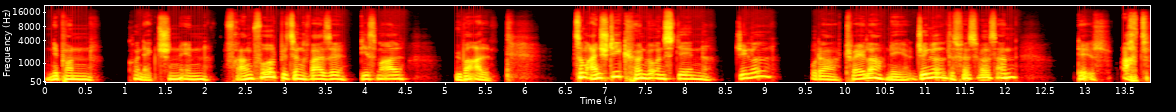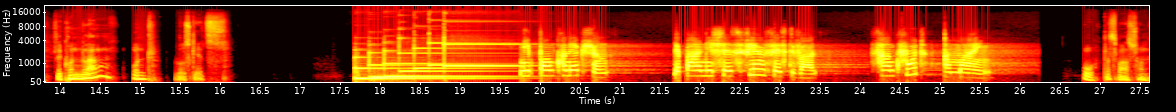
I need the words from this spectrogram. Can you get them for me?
Nippon Connection in Frankfurt, beziehungsweise diesmal überall. Zum Einstieg hören wir uns den Jingle oder Trailer, nee, Jingle des Festivals an. Der ist acht Sekunden lang und los geht's. Nippon Connection, japanisches Filmfestival, Frankfurt am Main. Oh, das war's schon.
